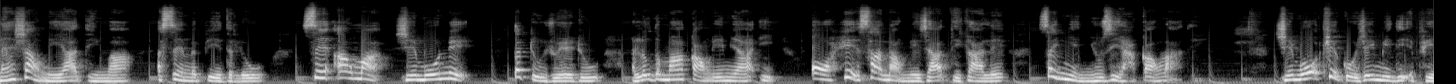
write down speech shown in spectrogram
လမ်းလျှောက်နေရသည်မှာအစင်မပြေသလိုစင်အောက်မှရင်မိုးနှင့်တက်တူရွယ်သူအလုသမားကောင်လေးများဤအော်ဟစ်ဆနောက်နေကြသည်ကလည်းစိတ်ညစ်ညူးစရာကောင်းလာသည် ရင်မိုးအဖြစ်ကိုရိပ်မိသည့်အဖေ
